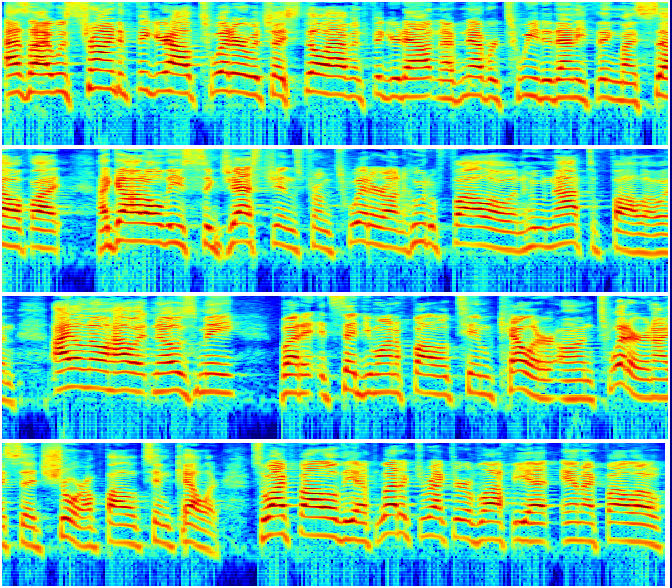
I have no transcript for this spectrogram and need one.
as I was trying to figure out Twitter, which I still haven't figured out, and I've never tweeted anything myself, I, I got all these suggestions from Twitter on who to follow and who not to follow. And I don't know how it knows me, but it said, You want to follow Tim Keller on Twitter? And I said, Sure, I'll follow Tim Keller. So I follow the athletic director of Lafayette and I follow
